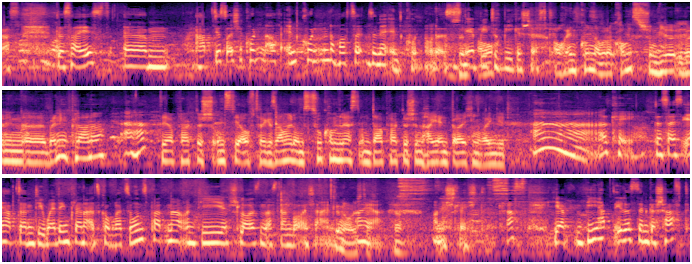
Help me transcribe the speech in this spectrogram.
Krass. Das heißt, ähm, habt ihr solche Kunden auch? Endkunden? Hochzeiten sind ja Endkunden oder ist es eher B2B-Geschäft? Auch, auch Endkunden, aber da kommt es schon wieder über den äh, Wedding Planer, der praktisch uns die Aufträge sammelt, uns zukommen lässt und da praktisch in High-End-Bereichen reingeht. Ah, okay. Das heißt, ihr habt dann die Wedding Planner als Kooperationspartner und die schleusen das dann bei euch ein. Genau, richtig. Ah, ja. Ja. Oh, nicht schlecht. Krass. Ja, wie habt ihr das denn geschafft?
